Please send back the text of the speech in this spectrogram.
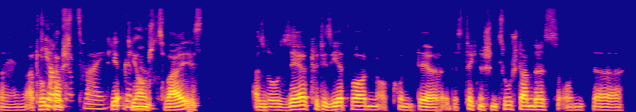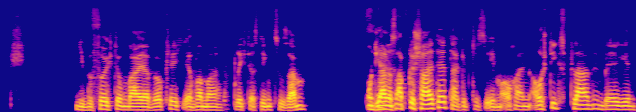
äh, Tihange Atomkraft. 2. Ti- Genau. Tihange 2 ist also sehr kritisiert worden aufgrund der, des technischen Zustandes und äh, die Befürchtung war ja wirklich, irgendwann mal bricht das Ding zusammen. Und die haben es abgeschaltet. Da gibt es eben auch einen Ausstiegsplan in Belgien.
